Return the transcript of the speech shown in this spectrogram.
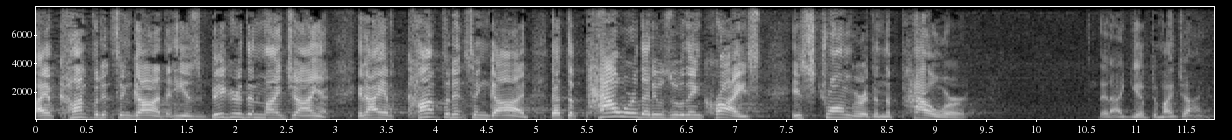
I have confidence in God that He is bigger than my giant. And I have confidence in God that the power that is within Christ is stronger than the power that I give to my giant.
